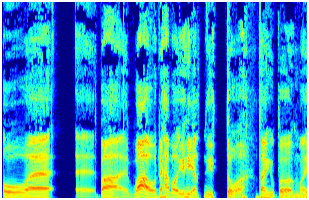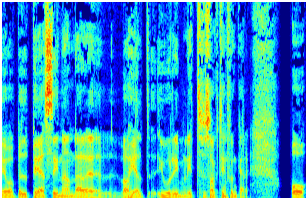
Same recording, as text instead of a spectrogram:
Och eh, eh, bara, wow, det här var ju helt nytt då. Med tanke på att man jobbade på UPS innan där det var helt orimligt hur saker och ting funkade. Och,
